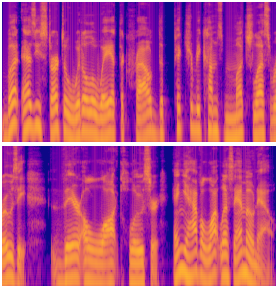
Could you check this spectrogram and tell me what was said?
But as you start to whittle away at the crowd, the picture becomes much less rosy. They're a lot closer, and you have a lot less ammo now.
